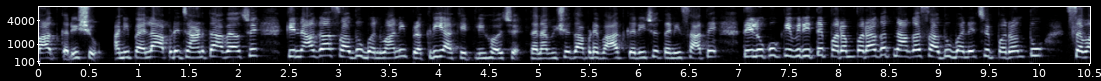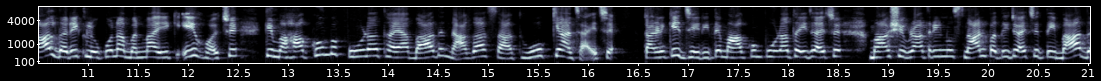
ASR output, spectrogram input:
વાત કરીશું. આની પહેલા આપણે જાણતા આવ્યા છે કે નાગા સાધુ બનવાની પ્રક્રિયા કેટલી હોય છે. તેના વિશે તો આપણે વાત કરી છે. તેની સાથે તે લોકો કેવી રીતે પરંપરાગત નાગા સાધુ બને છે, પરંતુ સવાલ દરેક લોકોના મનમાં એક એ હોય છે કે મહાકુંભ પૂર્ણ થયા બાદ નાગા સાધુઓ ક્યાં જાય છે. કારણ કે જે રીતે મહાકુંભ પૂર્ણ થઈ જાય છે, મહાશિવરાત્રિનું સ્નાન પતી જાય છે, તે બાદ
